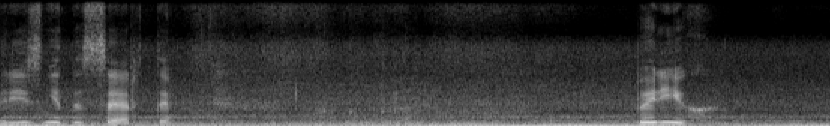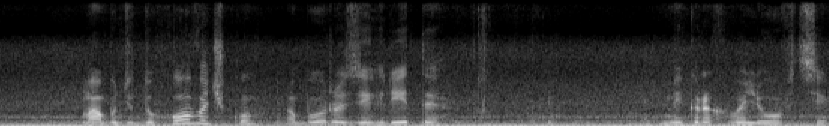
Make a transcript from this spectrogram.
різні десерти. Пиріг, мабуть, в духовочку або розігріти мікрохвильовці.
